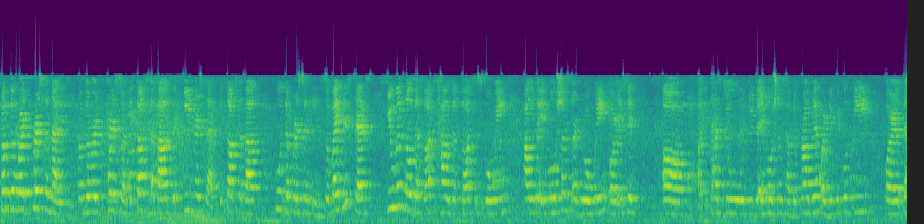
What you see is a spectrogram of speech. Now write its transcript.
From the word personality, from the word person, it talks about the inner self. It talks about who the person is. So by this test, you will know the thoughts, how the thoughts is going, how the emotions are growing, or is it, uh, it has to do the emotions have the problem or difficulty, or the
